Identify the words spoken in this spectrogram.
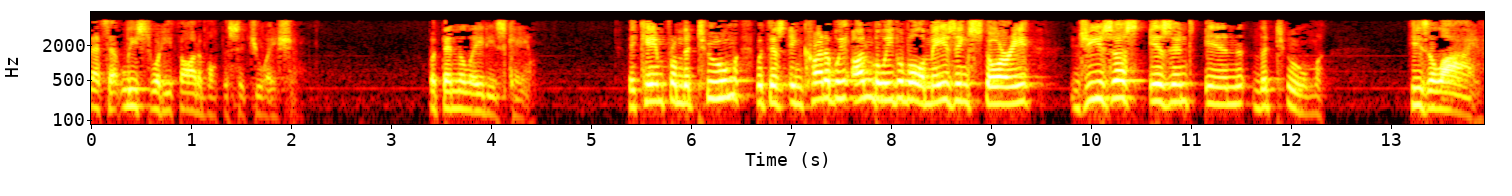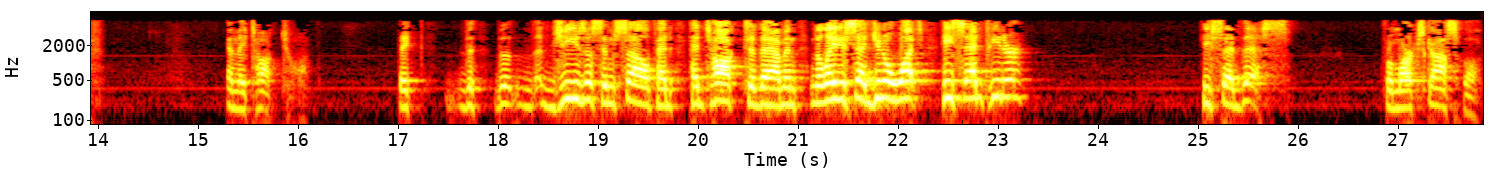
That's at least what he thought about the situation. But then the ladies came. They came from the tomb with this incredibly unbelievable, amazing story. Jesus isn't in the tomb. He's alive. And they talked to him. They, the, the, the, Jesus himself had, had talked to them, and, and the lady said, You know what he said, Peter? He said this from Mark's Gospel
